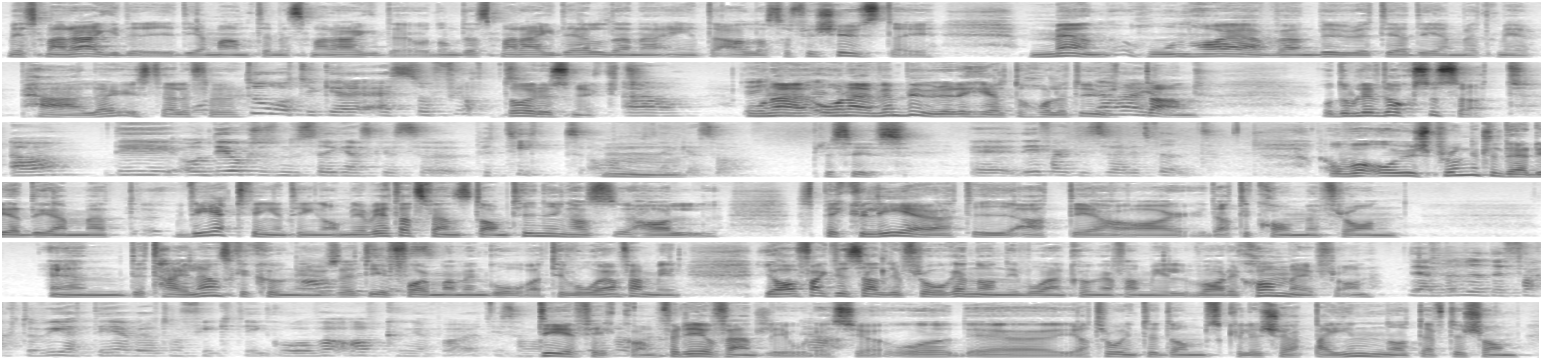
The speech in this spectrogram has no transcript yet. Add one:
Med smaragder i, diamanter med smaragder. Och de där smaragdeldarna är inte alla så förtjusta i. Men hon har även burit diademet med pärlor istället för... Då tycker jag det är så flott. Då är det snyggt. Ja. Det Hon är- har, hon har även burit det helt och hållet utan. Och då blev det också sött. Ja, det är, och det är också som du säger ganska så petit om man Mm. tänka så. Precis. Eh, Det är faktiskt väldigt fint. Och, vad, och ursprunget till det diademet vet vi ingenting om. Jag vet att Svensk Damtidning har, har spekulerat i att det, har, att det kommer från en, det thailändska kungahuset i precis. form av en gåva till våran familj. Jag har faktiskt aldrig frågat någon i våran kungafamilj var det kommer ifrån. Det enda vi de facto vet är väl att hon fick det i gåva av kungaparet i samband Det fick hon, för det offentliggjordes ju. Och det, jag tror inte de skulle köpa in något eftersom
